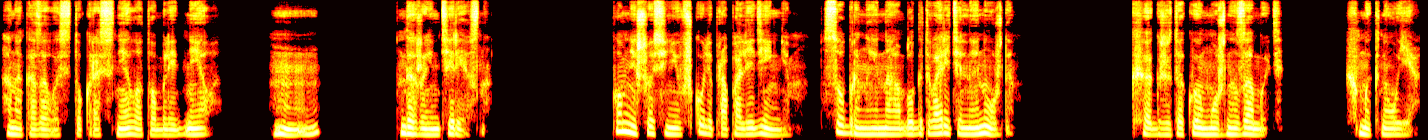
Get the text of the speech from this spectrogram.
Она, казалось, то краснела, то бледнела. Хм, даже интересно. Помнишь, осенью в школе пропали деньги, собранные на благотворительные нужды? «Как же такое можно забыть?» — хмыкнул я.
